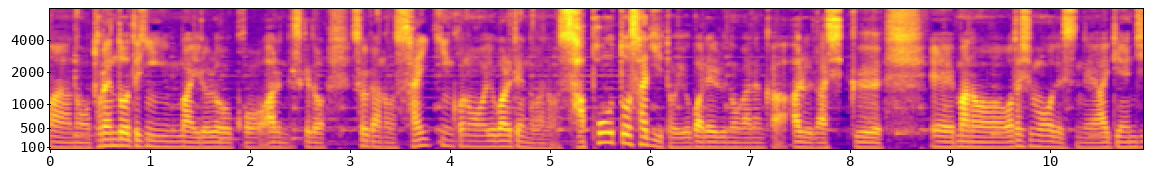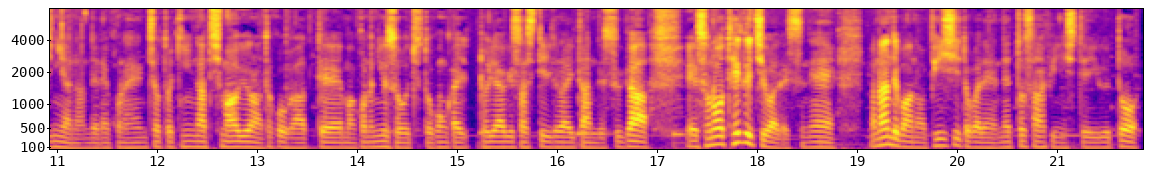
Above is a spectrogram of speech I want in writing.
まあ、あのトレンド的にいろいろあるんですけどそれがあの最近この呼ばれてるのがあのサポート詐欺と呼ばれるのがなんかあるらしく、えー、まあの私もですね IT エンジニアなんでねこの辺ちょっと気になってしまうようなとこがあって、まあ、このニュースをちょっと今回取り上げさせていただいたんですが、えー、その手口はですね、まあ、何でもあの PC とかでネットサーフィンしていると、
